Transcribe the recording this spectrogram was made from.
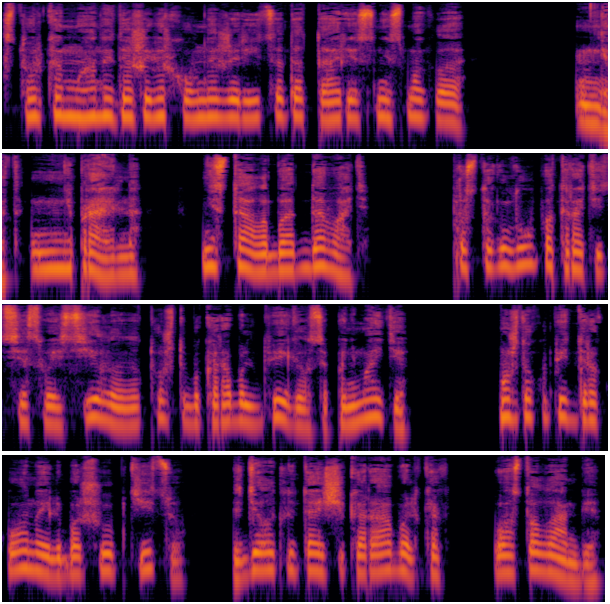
«Столько маны даже верховная жрица Датарис не смогла. Нет, неправильно, не стала бы отдавать. Просто глупо тратить все свои силы на то, чтобы корабль двигался, понимаете? Можно купить дракона или большую птицу, сделать летающий корабль, как в Асталамбе,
